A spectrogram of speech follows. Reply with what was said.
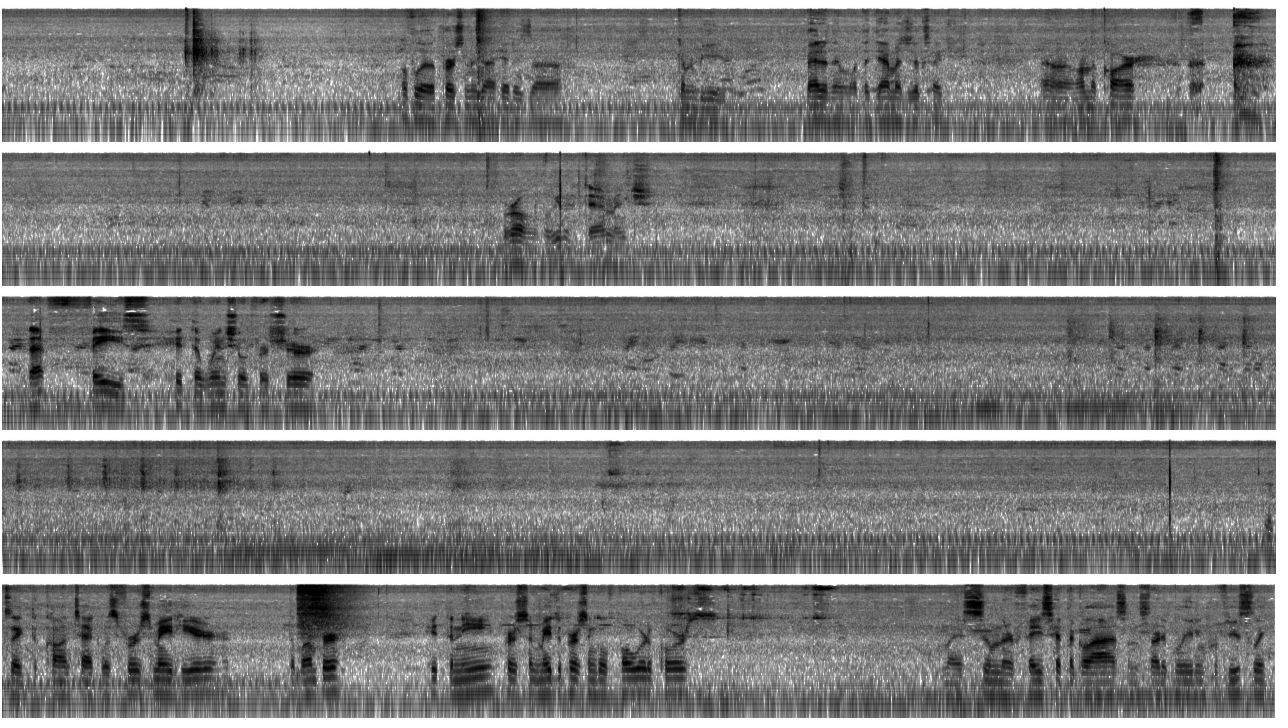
Hopefully the person who got hit is uh, gonna be better than what the damage looks like uh, on the car. Bro, look at that damage. That face hit the windshield for sure. Looks like the contact was first made here, the bumper hit the knee person made the person go forward of course. And I assume their face hit the glass and started bleeding profusely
